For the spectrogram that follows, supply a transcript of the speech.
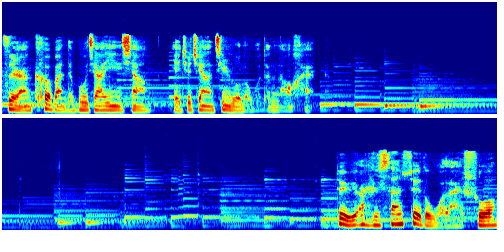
自然刻板的不佳印象也就这样进入了我的脑海。对于二十三岁的我来说，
